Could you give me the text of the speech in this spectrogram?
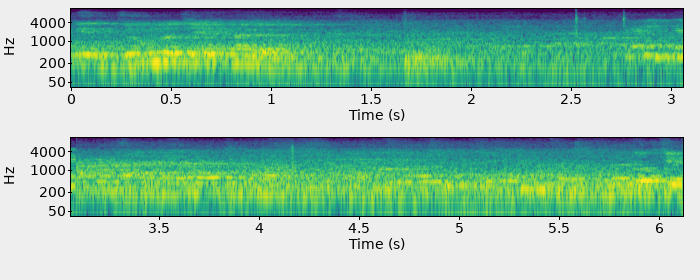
నేను జూమ్లో చేయడం. లేదు ఓకే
